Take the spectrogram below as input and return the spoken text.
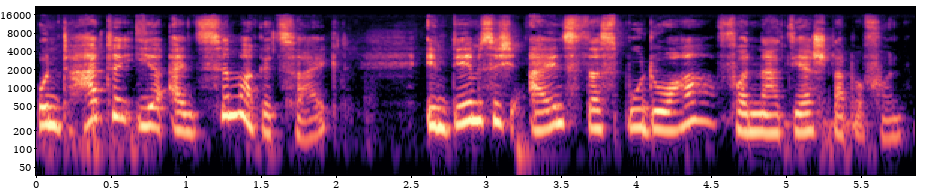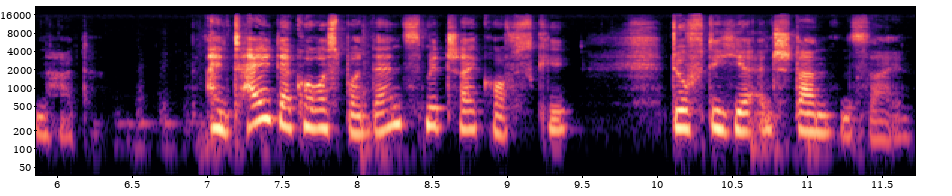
und hatte ihr ein Zimmer gezeigt, in dem sich einst das Boudoir von Nadjeshda befunden hatte. Ein Teil der Korrespondenz mit Tschaikowski dürfte hier entstanden sein.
